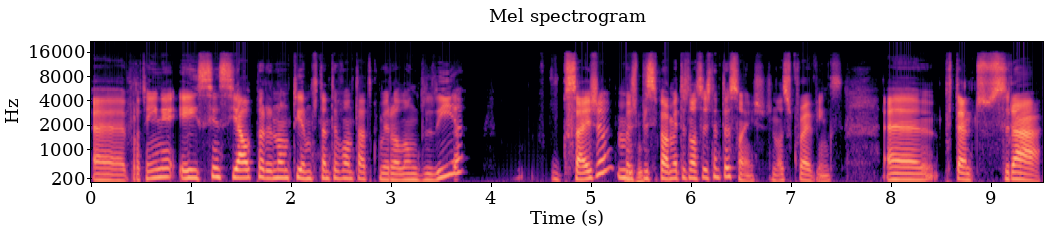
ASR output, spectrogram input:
A uh, proteína é essencial para não termos tanta vontade de comer ao longo do dia, o que seja, mas uhum. principalmente as nossas tentações, os nossos cravings. Uh, portanto, será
